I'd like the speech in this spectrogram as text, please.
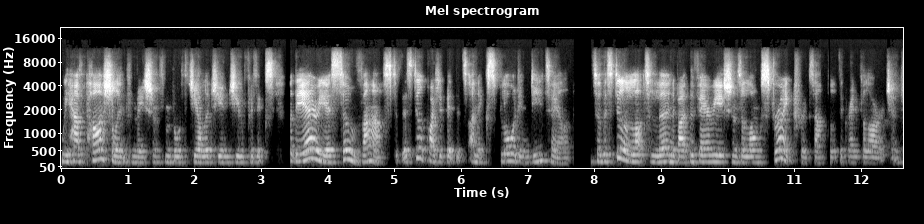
we have partial information from both geology and geophysics, but the area is so vast that there's still quite a bit that's unexplored in detail. So there's still a lot to learn about the variations along strike, for example, of the Grenville orogen.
